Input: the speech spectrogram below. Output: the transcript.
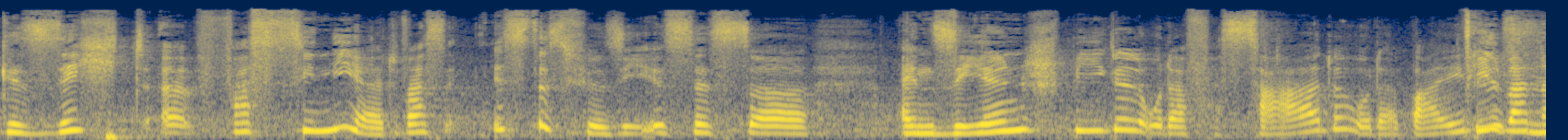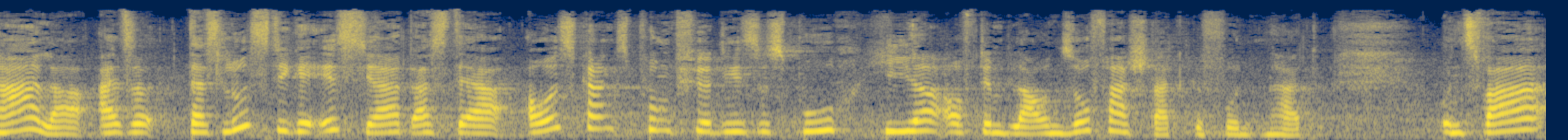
Gesicht äh, fasziniert? Was ist es für Sie? Ist es äh, ein Seelenspiegel oder Fassade oder beides? Viel banaler. Also das Lustige ist ja, dass der Ausgangspunkt für dieses Buch hier auf dem blauen Sofa stattgefunden hat. Und zwar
